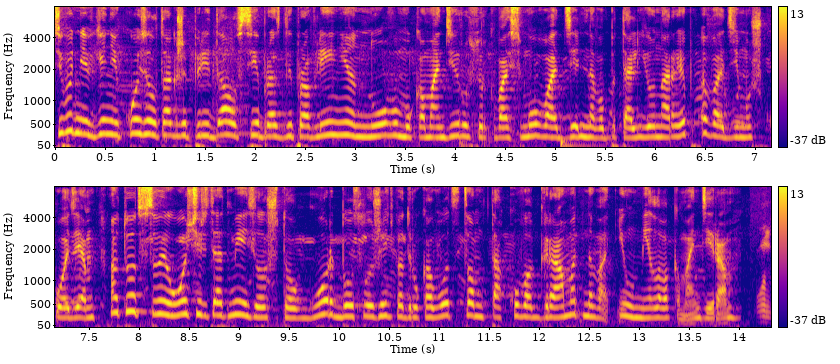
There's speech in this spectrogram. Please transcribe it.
Сегодня Евгений Козел также передал все бразды правления новому командиру 48-го отдельного батальона РЭП Вадиму Шкоде. А тот, в свою очередь, отметил, что город был служить под руководством такого грамотного и умелого командира. Он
